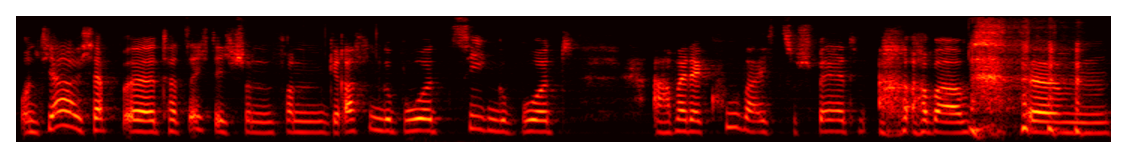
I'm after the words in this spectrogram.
Und ja, ich habe äh, tatsächlich schon von Giraffengeburt, Ziegengeburt, Ah, bei der Kuh war ich zu spät. Aber ähm,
